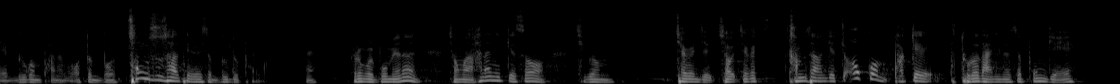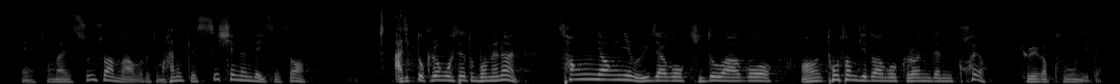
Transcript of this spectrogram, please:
예, 물건 파는 거. 어떤 뭐 성수 사세요 해서 물도 팔고. 예, 그런 걸 보면은 정말 하나님께서 지금 제가 이제 저 제가 감사한 게 조금 밖에 돌아다니면서 본게 예, 정말 순수한 마음으로 좀 하나님께서 쓰시는 데 있어서 아직도 그런 곳에서 보면은 성령님 의지하고 기도하고 어, 통성 기도하고 그런 데는 커요. 교회가 부흥이 돼.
